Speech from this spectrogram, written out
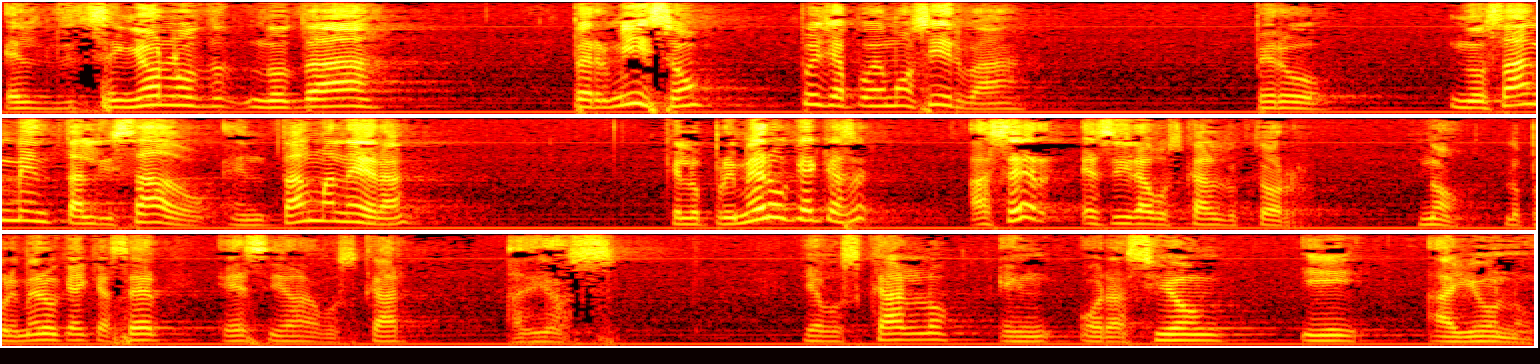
el Señor nos, nos da permiso, pues ya podemos ir, va. Pero nos han mentalizado en tal manera que lo primero que hay que hacer, es ir a buscar al doctor. No, lo primero que hay que hacer es ir a buscar a Dios y a buscarlo en oración y ayuno.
